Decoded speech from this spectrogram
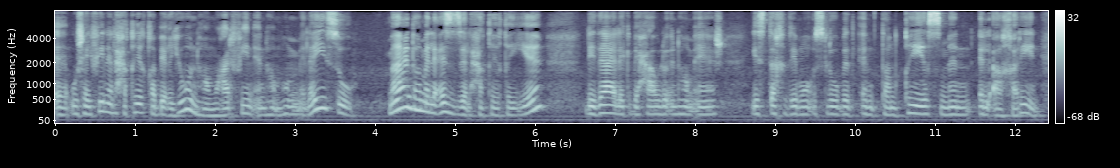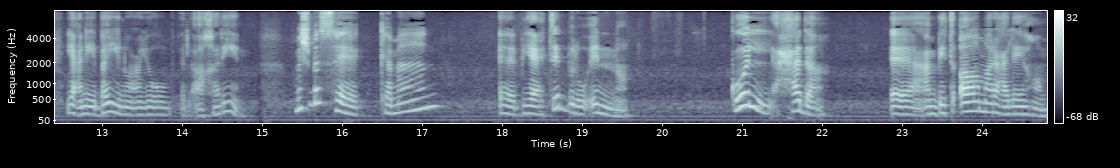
آه، وشايفين الحقيقة بعيونهم وعارفين إنهم هم ليسوا ما عندهم العزه الحقيقية. لذلك بيحاولوا إنهم إيش؟ يستخدموا أسلوب التنقيص من الآخرين يعني يبينوا عيوب الآخرين. مش بس هيك كمان آه، بيعتبروا إنه كل حدا آه، عم بيتآمر عليهم.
